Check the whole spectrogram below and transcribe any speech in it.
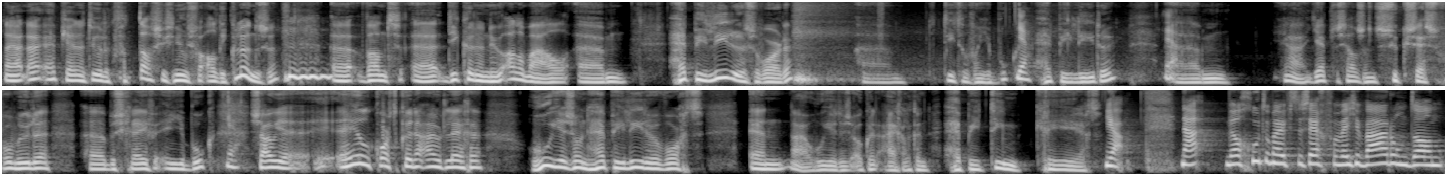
Nou ja, daar heb jij natuurlijk fantastisch nieuws voor al die klunzen. uh, want uh, die kunnen nu allemaal um, happy leaders worden. Ehm, de titel van je boek, ja. Happy Leader. Ja. Um, ja, je hebt zelfs een succesformule uh, beschreven in je boek. Zou je heel kort kunnen uitleggen hoe je zo'n happy leader wordt en nou, hoe je dus ook een, eigenlijk een happy team creëert? Ja, nou wel goed om even te zeggen van weet je waarom dan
